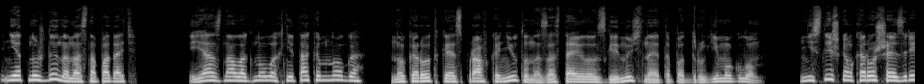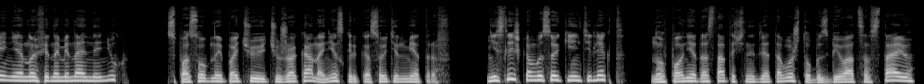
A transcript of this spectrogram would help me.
нет нужды на нас нападать». Я знал о гнолах не так и много, но короткая справка Ньютона заставила взглянуть на это под другим углом. Не слишком хорошее зрение, но феноменальный нюх, способный почуять чужака на несколько сотен метров. Не слишком высокий интеллект, но вполне достаточный для того, чтобы сбиваться в стаю,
